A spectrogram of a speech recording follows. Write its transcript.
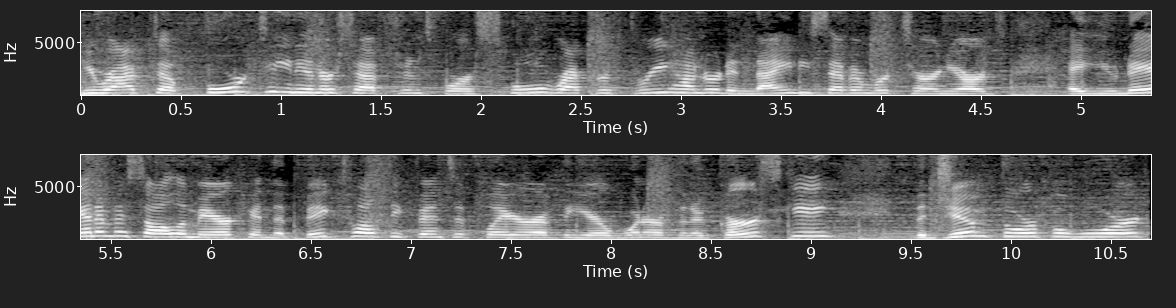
He racked up 14 interceptions for a school record 397 return yards, a unanimous All American, the Big 12 Defensive Player of the Year, winner of the Nagurski, the Jim Thorpe Award.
